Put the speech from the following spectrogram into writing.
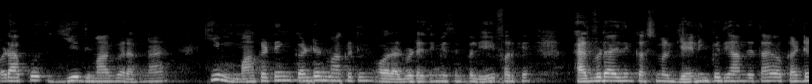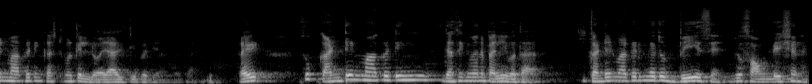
बट आपको ये दिमाग में रखना है कि मार्केटिंग कंटेंट मार्केटिंग और एडवर्टाइजिंग में सिंपल यही फ़र्क है। एडवर्टाइजिंग कस्टमर गेनिंग पे ध्यान देता है और कंटेंट मार्केटिंग कस्टमर के लॉयल्टी पे ध्यान देता है राइट सो कंटेंट मार्केटिंग जैसे कि मैंने पहले ही बताया कि कंटेंट मार्केटिंग का जो बेस है, जो फाउंडेशन है,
